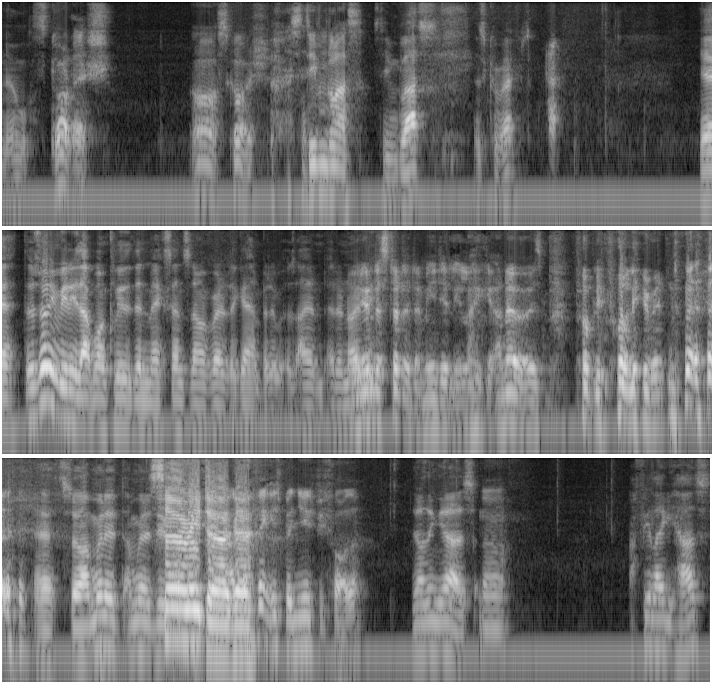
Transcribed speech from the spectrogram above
No. Scottish. Oh, Scottish. Stephen Glass. Stephen Glass is correct. Yeah, there was only really that one clue that didn't make sense. Now I've read it again, but it was I, it annoyed We me. understood it immediately. Like I know it was probably poorly written. Yeah, so I'm gonna I'm gonna do. Sorry, I don't think he's been used before though. I don't think he has. No. I feel like he has.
